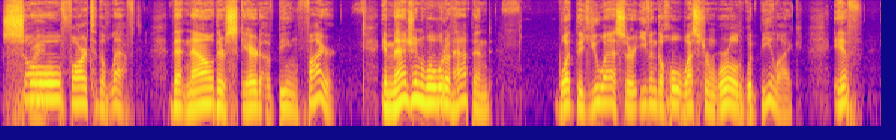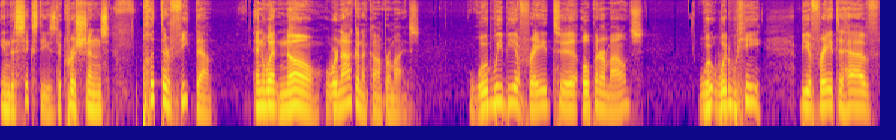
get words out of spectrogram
so right. far to the left that now they're scared of being fired. Imagine what would have happened what the US or even the whole western world would be like if in the 60s the Christians put their feet down and went, no, we're not going to compromise. Would we be afraid to open our mouths? W- would we be afraid to have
